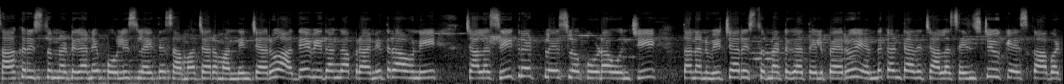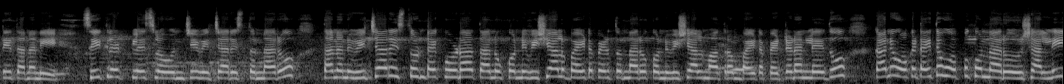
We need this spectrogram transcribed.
సహకరిస్తున్నట్టుగానే పోలీసులు అయితే సమాచారం అందించారు. అదే విధంగా ప్రణీత్ రావుని చాలా సీక్రెట్ ప్లేస్లో కూడా ఉంచి తనను విచారిస్తున్నట్టుగా తెలిపారు. ఎందుకంటే అది చాలా సెన్సిటివ్ కేసు కాబట్టి తనని సీక్రెట్ ప్లేస్లో ఉంచి విచారిస్తున్నారు. తనను విచారిస్తుంటే కూడా తను కొన్ని విషయాలు బయట పెడుతున్నారు. కొన్ని విషయాలు మాత్రం బయట పెట్టడం లేదు. కానీ ఒకటైతే ఒప్పుకున్నారు శాలిని.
